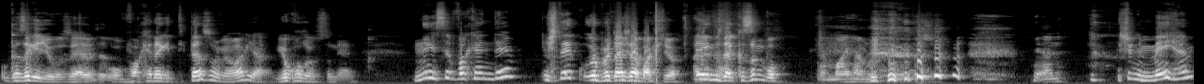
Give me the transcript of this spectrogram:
O gaza geliyoruz yani. Tabii, tabii. O Vaken'e gittikten sonra var ya yok olursun yani. Neyse Vaken'de işte röportajlar başlıyor. Evet. En güzel kısım bu. Yani Mayhem röportajı. yani Şimdi Mayhem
